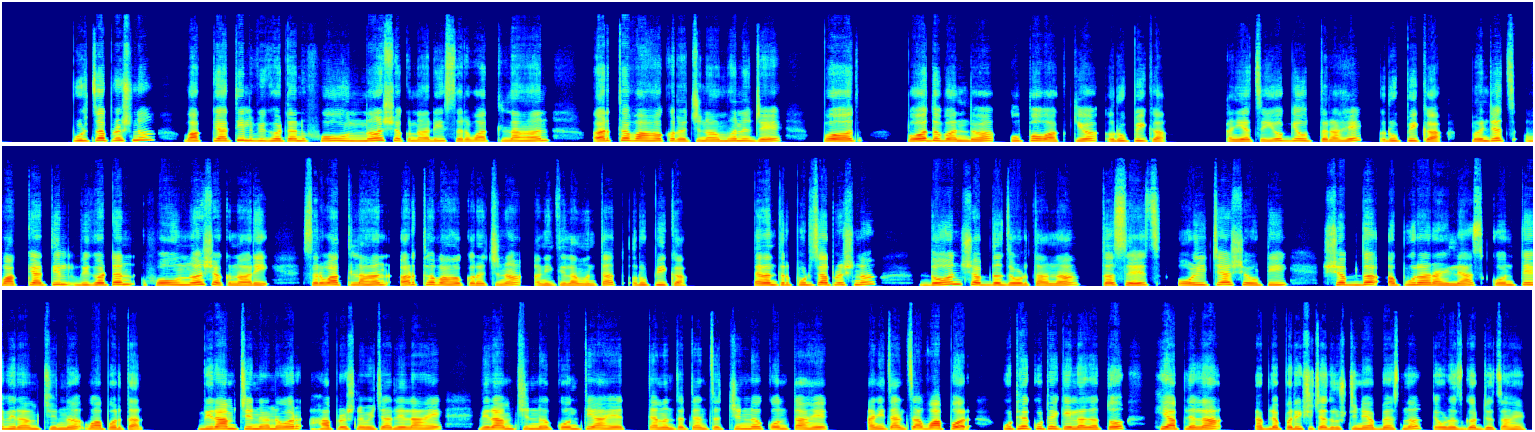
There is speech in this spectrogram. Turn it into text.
पुढचा प्रश्न वाक्यातील विघटन होऊ न शकणारी सर्वात लहान अर्थवाहक रचना म्हणजे पद पदबंध उपवाक्य रूपिका. आणि याचे योग्य उत्तर आहे रूपिका. म्हणजेच वाक्यातील विघटन होऊ न शकणारी सर्वात लहान अर्थवाहक रचना आणि तिला म्हणतात रूपिका. त्यानंतर पुढचा प्रश्न दोन शब्द जोडताना तसेच ओळीच्या शेवटी शब्द अपुरा राहिल्यास कोणते विरामचिन्ह वापरतात? विरामचिन्हांवर हा प्रश्न विचारलेला आहे. विरामचिन्ह कोणती आहेत? त्यानंतर त्यांचं चिन्ह कोणतं आहे? आणि त्यांचा वापर कुठे कुठे केला जातो? हे आपल्याला आपल्या परीक्षेच्या दृष्टीने अभ्यासणं तेवढंच गरजेचं आहे.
